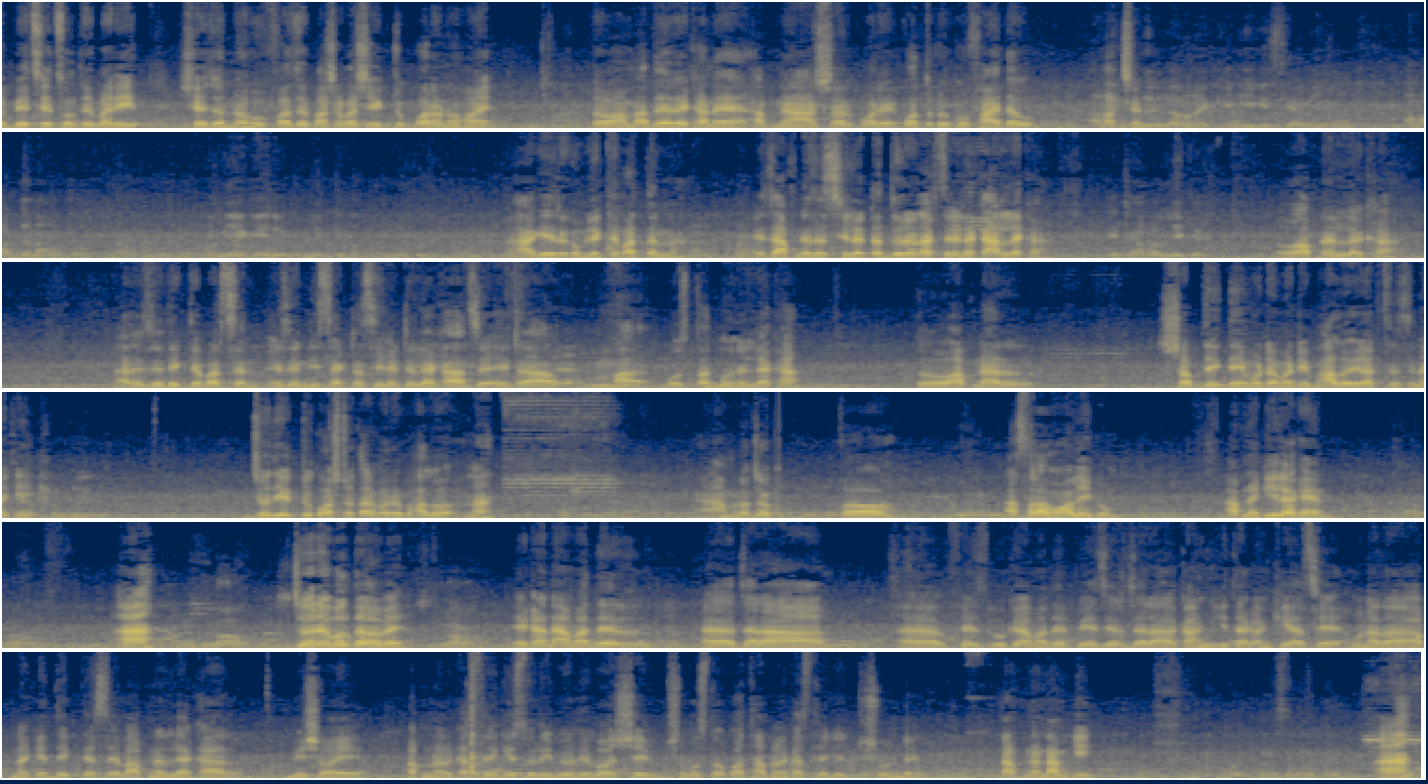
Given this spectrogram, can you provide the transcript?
বেঁচে চলতে পারি। সেজন্য হুফাজের পাশাপাশি একটু পড়ানো হয়। তো আমাদের এখানে আপনি আসার পরে কতটুকু ফায়দা পাচ্ছেন। আগে এরকম লিখতে পারতেন না? এই যে আপনি যে সিলেটটা ধরে রাখছেন এটা কার লেখা? এটা আমার লিখে। ও আপনার লেখা। আর এই যে দেখতে পাচ্ছেন এই যে নিচে একটা সিলেটে লেখা আছে এটা ওস্তাদ বোনের লেখা। তো আপনার সব দিক দিয়ে মোটামুটি ভালোই লাগতেছে নাকি? যদি একটু কষ্ট তারপরে ভালো না? আমরা যখন তো আসসালামু আলাইকুম। আপনি কি লেখেন? হ্যাঁ? জোরে বলতে হবে। এখানে আমাদের যারা ফেসবুকে আমাদের পেজের যারা কাঙ্ক্ষিতা কাঙ্ক্ষী আছে ওনারা আপনাকে দেখতেছে বা আপনার লেখার বিষয়ে আপনার কাছ থেকে কিছু রিভিউ নিব সেই সমস্ত কথা আপনার কাছ থেকে একটু শুনবেন। তা আপনার নাম কি? হ্যাঁ?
